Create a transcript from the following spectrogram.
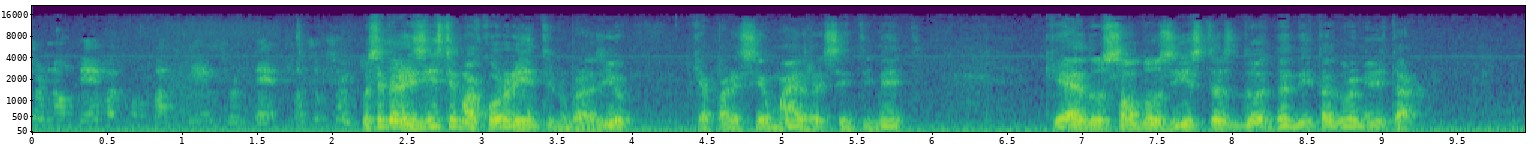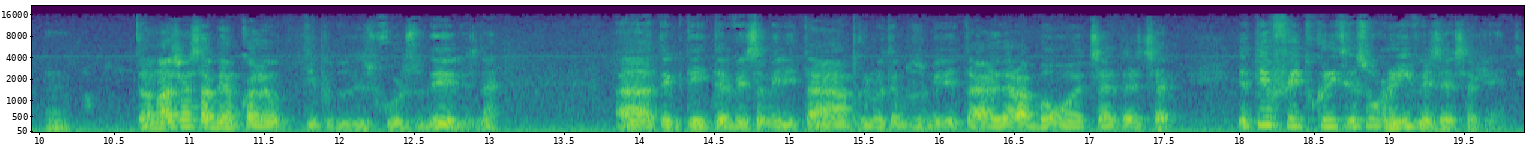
senhor não deva combater, o senhor deve fazer o que o senhor Você vê, existe uma corrente no Brasil, que apareceu mais recentemente, que é dos saudosistas do, da ditadura militar. Hum. Então nós já sabemos qual é o tipo do discurso deles, né? Ah, tem que ter intervenção militar, porque no tempo dos militares era bom, etc, etc. Eu tenho feito críticas horríveis a essa gente.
